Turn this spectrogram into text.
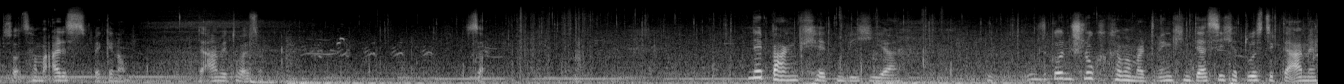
So, jetzt haben wir alles weggenommen. Der arme Teufel. So. Eine Bank hätten wir hier. Einen guten Schluck können wir mal trinken. Der ist sicher durstig, der Arme.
